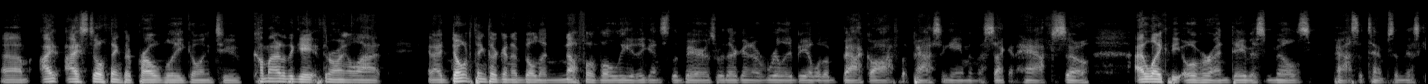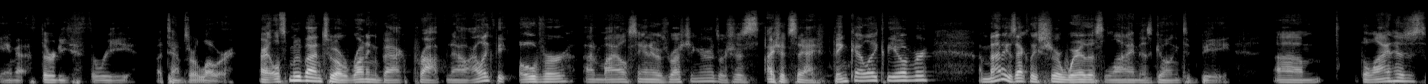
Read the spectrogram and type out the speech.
Um, I, I still think they're probably going to come out of the gate throwing a lot. And I don't think they're going to build enough of a lead against the Bears where they're going to really be able to back off the passing game in the second half. So I like the over on Davis Mills pass attempts in this game at 33 attempts or lower. All right, let's move on to a running back prop now. I like the over on Miles Sanders rushing yards, which is, I should say, I think I like the over. I'm not exactly sure where this line is going to be. Um, the line has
